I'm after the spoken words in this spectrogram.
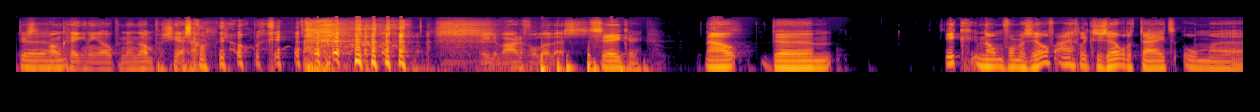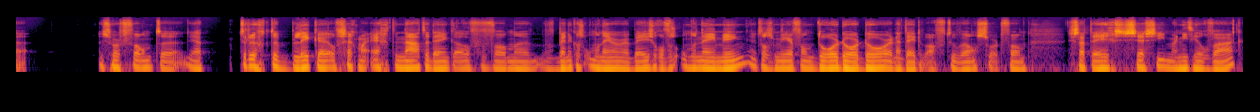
Eerst de bankrekening openen en dan pas je escortbureau beginnen. Hele waardevolle les. Zeker. Nou, de, ik nam voor mezelf eigenlijk zelden tijd om eh, een soort van te, ja, terug te blikken of zeg maar echt na te denken over van eh, waar ben ik als ondernemer mee bezig of als onderneming. Het was meer van door, door, door en dat deden we af en toe wel een soort van strategische sessie, maar niet heel vaak.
